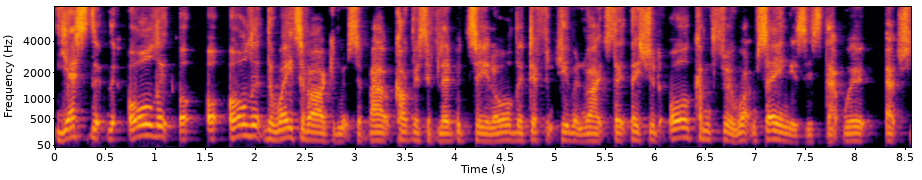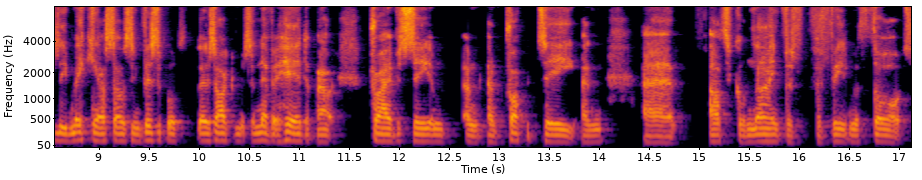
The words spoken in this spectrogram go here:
Yes, the, the, all the all the, the weight of arguments about cognitive liberty and all the different human rights they, they should all come through. What I'm saying is is that we're actually making ourselves invisible. Those arguments are never heard about privacy and and, and property and uh, Article 9 for, for freedom of thought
